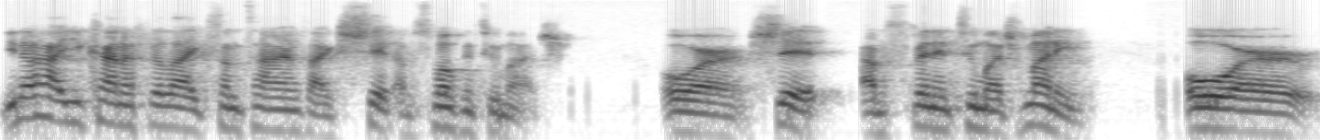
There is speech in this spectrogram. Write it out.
you know how you kind of feel like sometimes like shit, I'm smoking too much, or shit, I'm spending too much money, or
